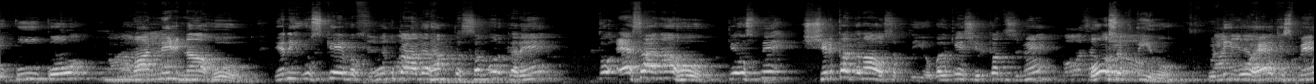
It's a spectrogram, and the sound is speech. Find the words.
وقوع کو مانع نہ ہو۔ یعنی اس کے مفہوم کا اگر ہم تصور کریں تو ایسا نہ ہو کہ اس میں شرکت نہ ہو سکتی ہو، بلکہ شرکت اس میں ہو سکتی ہو۔ کلی وہ ہے جس میں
